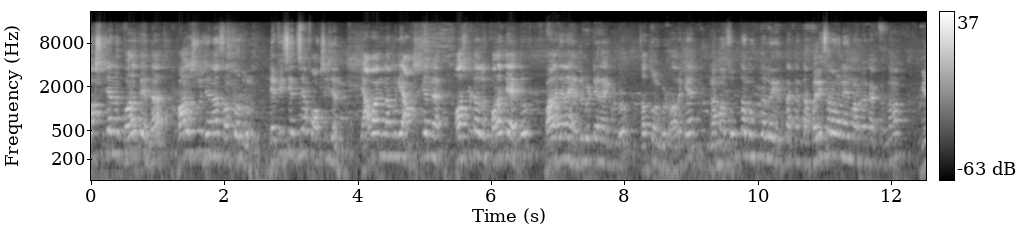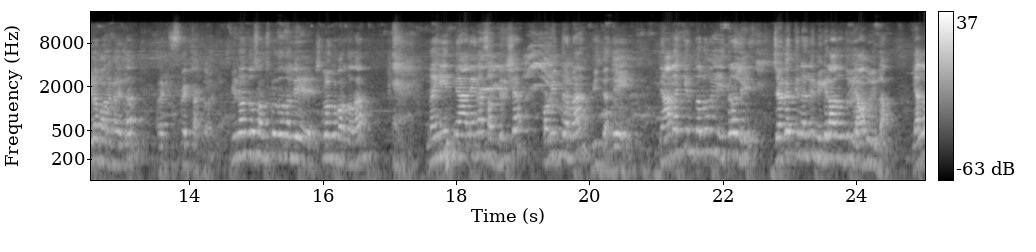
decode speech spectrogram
ಆಕ್ಸಿಜನ್ ಕೊರತೆಯಿಂದ ಬಹಳಷ್ಟು ಜನ ಸತ್ತೋದ್ರು. ಡೆಫಿಷಿಯನ್ಸಿ ಆಫ್ ಆಕ್ಸಿಜನ್ ಯಾವಾಗ ನಮಗೆ ಆಕ್ಸಿಜನ್ ಹಾಸ್ಪಿಟಲ್ ಕೊರತೆ ಆಯ್ತು, ಬಹಳ ಜನ ಹೆದರ್ಬಿಟ್ಟು ಏನಾಗ್ಬಿಟ್ರು, ಸತ್ತೋಗ್ಬಿಟ್ರು. ಅದಕ್ಕೆ ನಮ್ಮ ಸುತ್ತಮುತ್ತಲು ಇರ್ತಕ್ಕಂಥ ಪರಿಸರವನ್ನು ಏನ್ ಮಾಡ್ಬೇಕಾಗ್ತದೆ ನಾವು? ಗಿಡ ಮರಗಳಿಂದ ರಕ್ಷಿಸಬೇಕಾಗ್ತದೆ. ಇನ್ನೊಂದು ಸಂಸ್ಕೃತದಲ್ಲಿ ಶ್ಲೋಕ ಬರ್ತದ, ನಹಿ ಜ್ಞಾನೇನ ಸದೃಶ ಪವಿತ್ರಮ ವಿದ್ಯತೆ ಜ್ಞಾನಕ್ಕಿಂತಲೂ ಇದರಲ್ಲಿ ಜಗತ್ತಿನಲ್ಲಿ ಮಿಗಿಲಾದದ್ದು ಯಾವುದೂ ಇಲ್ಲ. ಎಲ್ಲ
